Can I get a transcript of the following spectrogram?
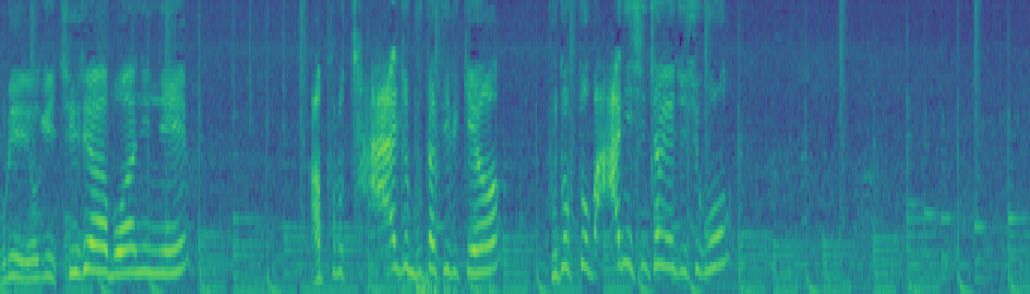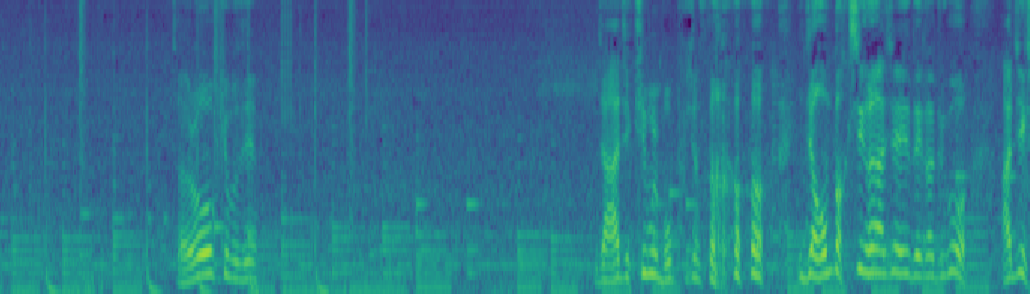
우리 여기 지세아 모아니님 앞으로 잘 좀 부탁드릴게요. 구독도 많이 신청해 주시고 자 이렇게 보세요. 이제 아직 짐을 못 푸셨어. 이제 언박싱을 하셔야 돼가지고 아직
